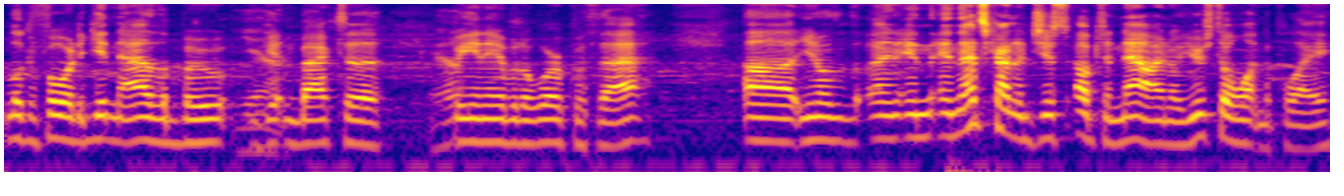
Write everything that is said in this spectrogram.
looking forward to getting out of the boot, Yeah. getting back to Yep. being able to work with that. Uh, you know, and, and and that's kind of just up to now. I know you're still wanting to play.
